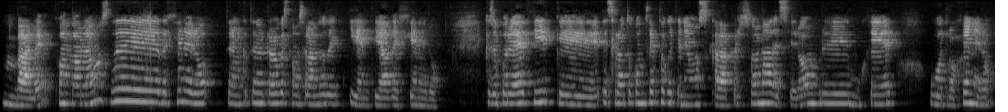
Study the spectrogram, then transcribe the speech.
Vale, cuando hablamos de, género, tenemos que tener claro que estamos hablando de identidad de género, que se podría decir que es el autoconcepto que tenemos cada persona de ser hombre, mujer u otro género.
